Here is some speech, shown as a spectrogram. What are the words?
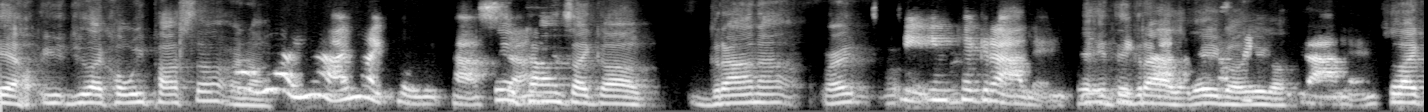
Yeah, you, do you like whole wheat pasta or Oh, no? yeah, yeah, I like whole wheat pasta. Yeah, Italians like uh, grana, right? Sì, integrale. Yeah, integrale. There you go. There you go. Integrale. So like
